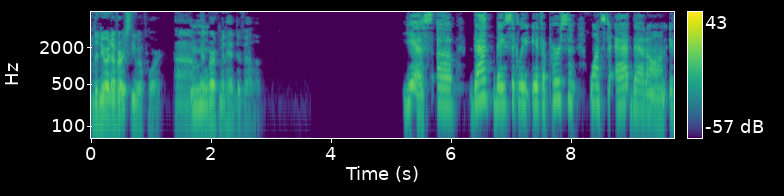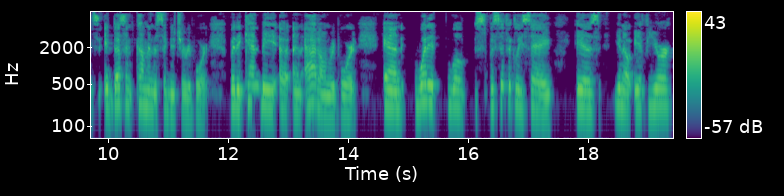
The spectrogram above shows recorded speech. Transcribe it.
the neurodiversity report um, mm-hmm. that Birkman had developed. Yes, uh, that basically, if a person wants to add that on, it's it doesn't come in the signature report, but it can be a, an add-on report, and what it will specifically say is, you know, if you're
